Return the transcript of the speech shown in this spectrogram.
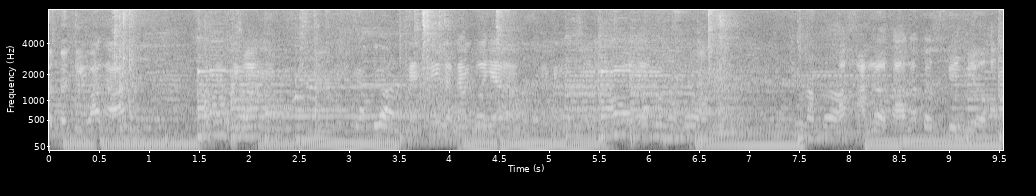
Oh, 21 ha? 21 ha? Yeah, 21. It's the 哈喊了，他那个水晶没有号码。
